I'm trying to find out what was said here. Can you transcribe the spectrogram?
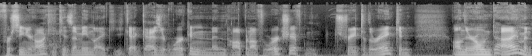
for senior hockey because, I mean, like, you got guys that are working and then hopping off the work shift and straight to the rink and on their own dime and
